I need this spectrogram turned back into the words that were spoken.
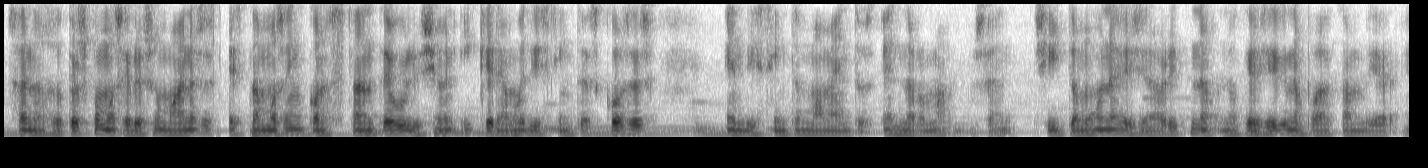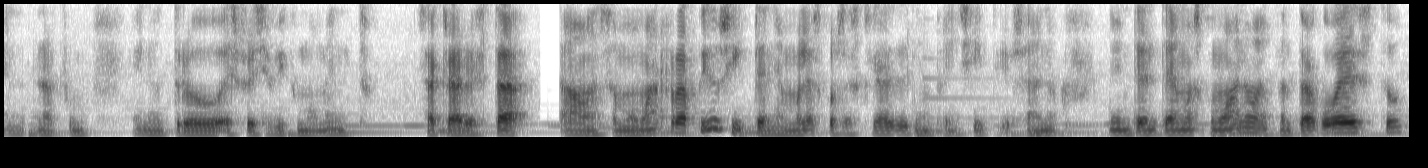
O sea, nosotros como seres humanos estamos en constante evolución y queremos distintas cosas en distintos momentos. Es normal. O sea, si tomas una decisión ahorita, no, no quiere decir que no pueda cambiar en, otro, en otro específico momento. O sea, claro está, avanzamos más rápido si tenemos las cosas claras desde un principio. O sea, no, intentemos como, ah, no, de pronto hago esto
